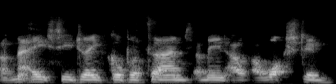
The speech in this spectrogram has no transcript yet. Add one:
I've met HT Drake a couple of times. I mean, I, I watched him.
